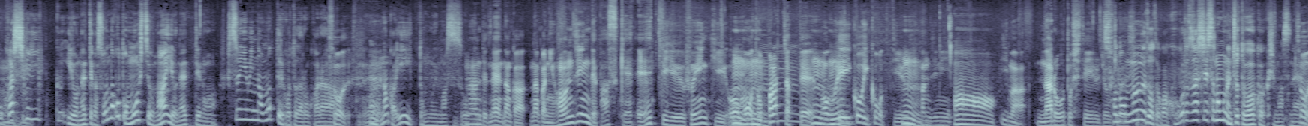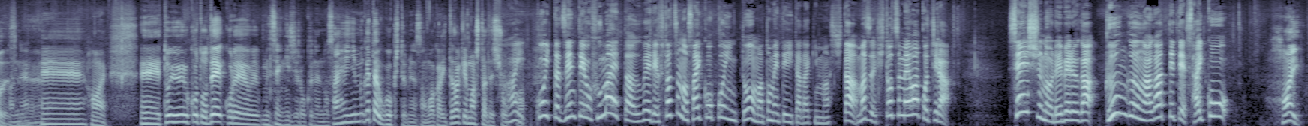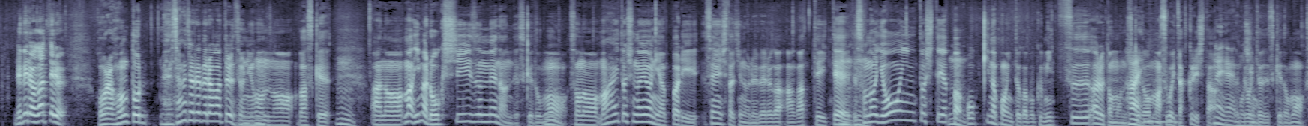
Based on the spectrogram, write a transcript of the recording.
おかしいよねっていうかそんなこと思う必要ないよねっていうのは普通にみんな思ってることだろうからそうですね、うん、なんかいいと思いますなんでねなんかなんか日本人でバスケえっていう雰囲気をもう取っ払っちゃって、うんうんもう上行こう行こうっていう感じにああ。今なろうとしている状況です、そのムードとか志そのものにちょっとワクワクしますね。そうですね。なんかへーはい。えーということでこれ2026年の再編に向けた動きと皆さんお分かりいただけましたでしょうか？はい、こういった前提を踏まえた上で2つの最高ポイントをまとめていただきました。まず1つ目はこちら。選手のレベルがぐんぐん上がってて最高。はい。レベル上がってる。これ本当めちゃめちゃレベル上がってるんですよ、日本のバスケ。うん。あのまあ、今6シーズン目なんですけども、その毎年のようにやっぱり選手たちのレベルが上がっていて、うんうん。でその要因としてやっぱうん。大きなポイントが僕3つあると思うんですけど、はい。まあ、すごいざっくりしたポイントですけども、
